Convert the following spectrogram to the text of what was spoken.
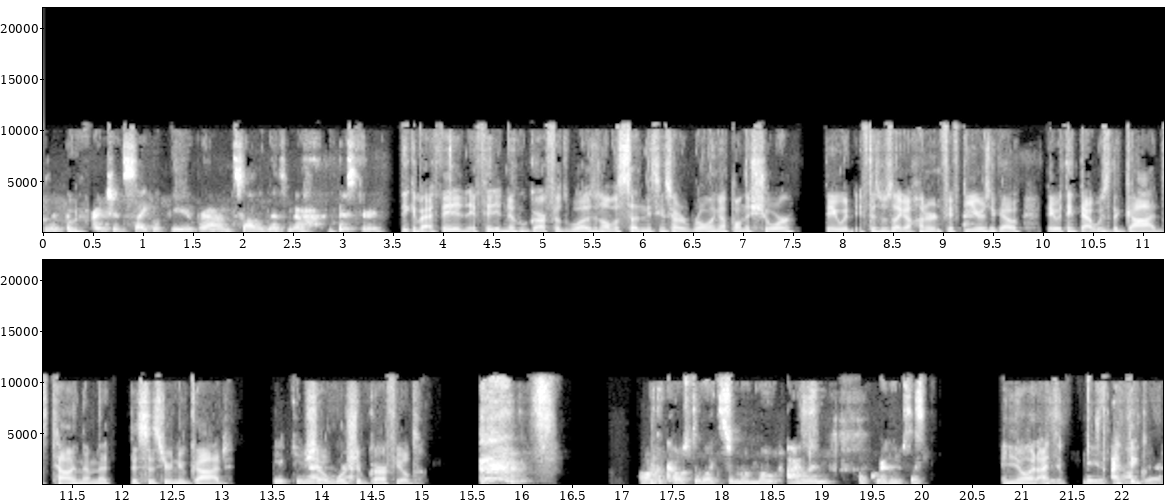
Like the French Encyclopedia Brown solving this mystery. Think about it. if they didn't if they didn't know who Garfield was, and all of a sudden these things started rolling up on the shore. They would, if this was like 150 years ago, they would think that was the gods telling them that this is your new god. You You shall worship Garfield. off the coast of like some remote island, like where there's like And you know what? I think I think- there.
